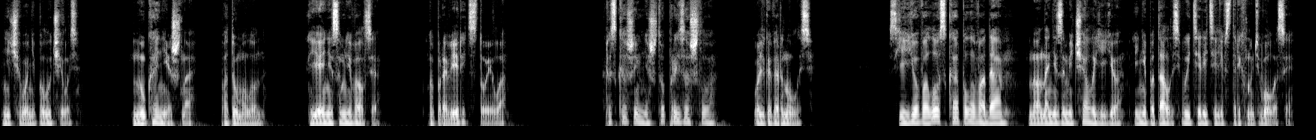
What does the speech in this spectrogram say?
Ничего не получилось. «Ну, конечно», — подумал он. Я и не сомневался, но проверить стоило. «Расскажи мне, что произошло?» Ольга вернулась. С ее волос капала вода, но она не замечала ее и не пыталась вытереть или встряхнуть волосы.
